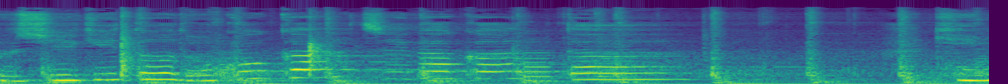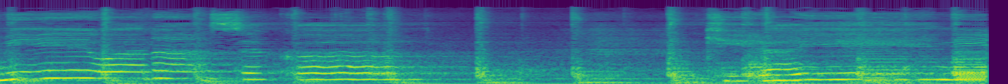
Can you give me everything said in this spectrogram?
不思議とどこか違かった。君はなぜか嫌いに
